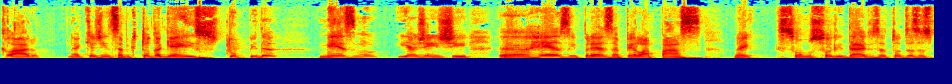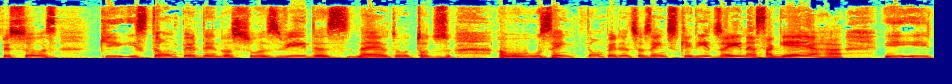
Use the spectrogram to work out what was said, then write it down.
claro, né, que a gente sabe que toda guerra é estúpida, mesmo e a gente uh, reza e preza pela paz, né? Somos solidários a todas as pessoas que estão perdendo as suas vidas, né? Todos os entes estão perdendo seus entes queridos aí nessa guerra e,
